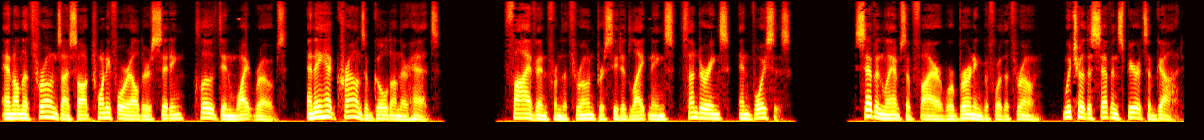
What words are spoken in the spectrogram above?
and on the thrones I saw 24 elders sitting, clothed in white robes, and they had crowns of gold on their heads. 5 And from the throne proceeded lightnings, thunderings, and voices. Seven lamps of fire were burning before the throne, which are the seven spirits of God.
